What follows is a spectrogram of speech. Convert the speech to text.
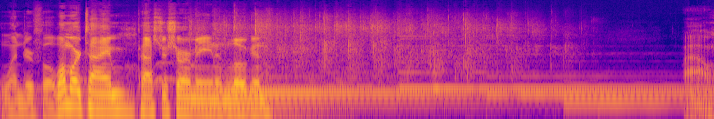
Wonderful. One more time, Pastor Charmaine and Logan. Wow.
